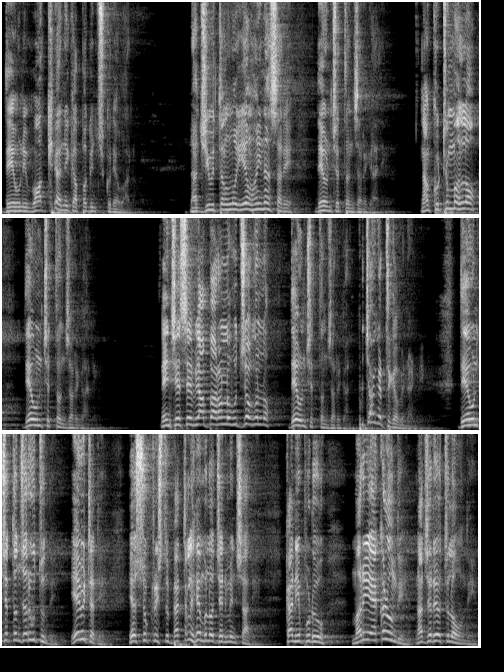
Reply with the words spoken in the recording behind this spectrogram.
దేవుని వాక్యానికి అప్పగించుకునేవారు. నా జీవితంలో ఏమైనా సరే దేవుని చిత్తం జరగాలి. నా కుటుంబంలో దేవుని చిత్తం జరగాలి. నేను చేసే వ్యాపారంలో ఉద్యోగంలో దేవుని చిత్తం జరగాలి. ఇప్పుడు జాగ్రత్తగా వినండి. దేవుని చిత్తం జరుగుతుంది. ఏమిటది? యేసుక్రీస్తు బెత్తలహేములో జన్మించాలి. కానీ ఇప్పుడు మరి ఎక్కడ ఉంది నజరేతులో ఉంది.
